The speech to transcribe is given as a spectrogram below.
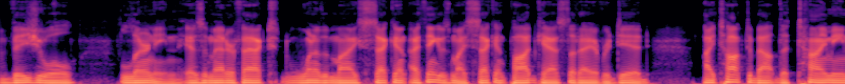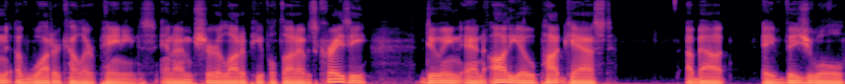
visual learning. As a matter of fact, one of the, my second, I think it was my second podcast that I ever did, I talked about the timing of watercolor paintings. And I'm sure a lot of people thought I was crazy doing an audio podcast about a visual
